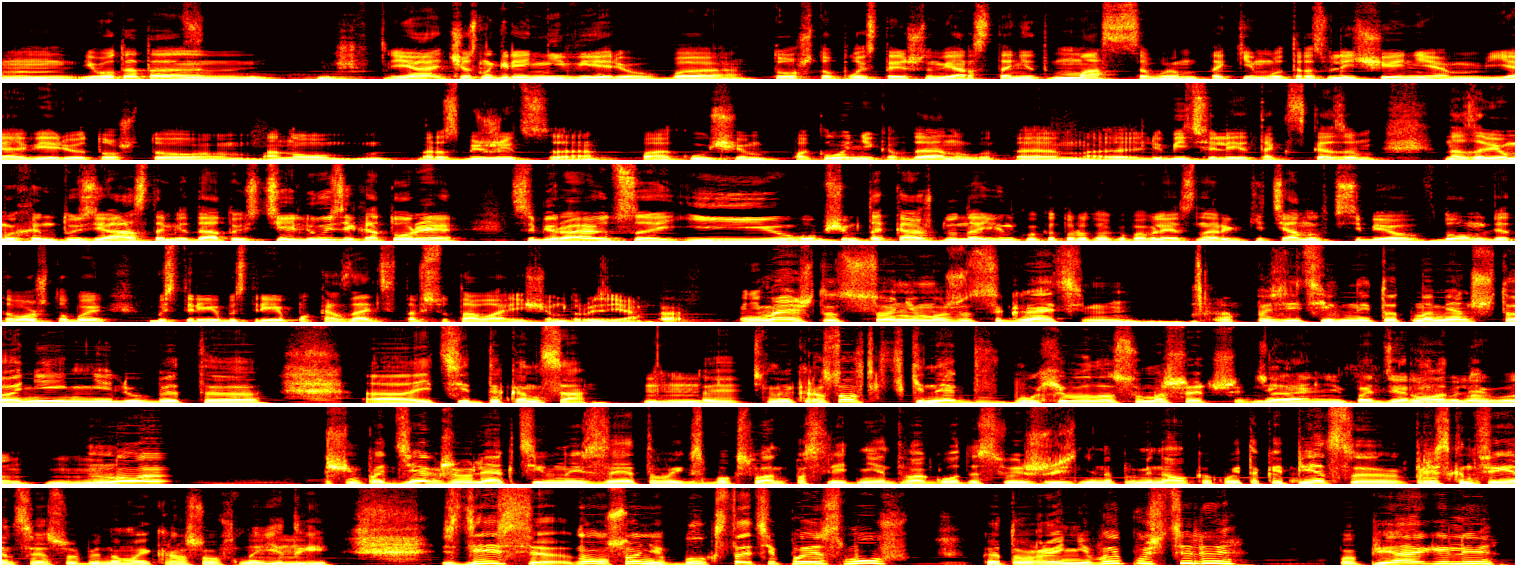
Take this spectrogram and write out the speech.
И вот это... Я, честно говоря, не верю в то, что PlayStation VR станет массовым таким вот развлечением. Я верю в то, что оно разбежится по кучам поклонников, да, ну вот э, любители, так скажем, назовем их энтузиастами, да, то есть те люди, которые собираются и, в общем-то, каждую новинку, которая только появляется на рынке, тянут к себе в дом для того, чтобы быстрее и быстрее показать это все товарищам, друзьям. Понимаешь, тут Sony может сыграть позитивный тот момент, момент, что они не любят э, э, идти до конца. Угу. То есть Microsoft в Kinect вбухивала сумасшедший деньги. Да, они поддерживали вот, его. Угу. Ну, очень поддерживали активно. Из-за этого Xbox One последние два года своей жизни напоминал какой-то капец. Э, пресс-конференции, особенно Microsoft на mm-hmm. E3. Здесь, э, ну, Sony был, кстати, PS Move, который они выпустили, попиарили,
